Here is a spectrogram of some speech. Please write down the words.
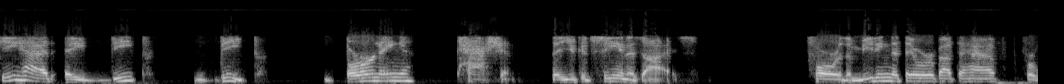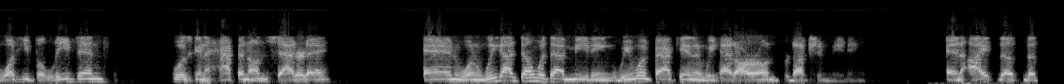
He had a deep, deep, burning passion that you could see in his eyes for the meeting that they were about to have, for what he believed in was going to happen on Saturday. And when we got done with that meeting, we went back in and we had our own production meeting. And I the the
